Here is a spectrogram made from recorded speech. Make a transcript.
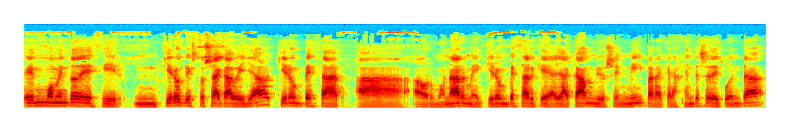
un momento de decir, "Mm, quiero que esto se acabe ya, quiero empezar a, a hormonarme, quiero empezar que haya cambios en mí para que la gente se dé cuenta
